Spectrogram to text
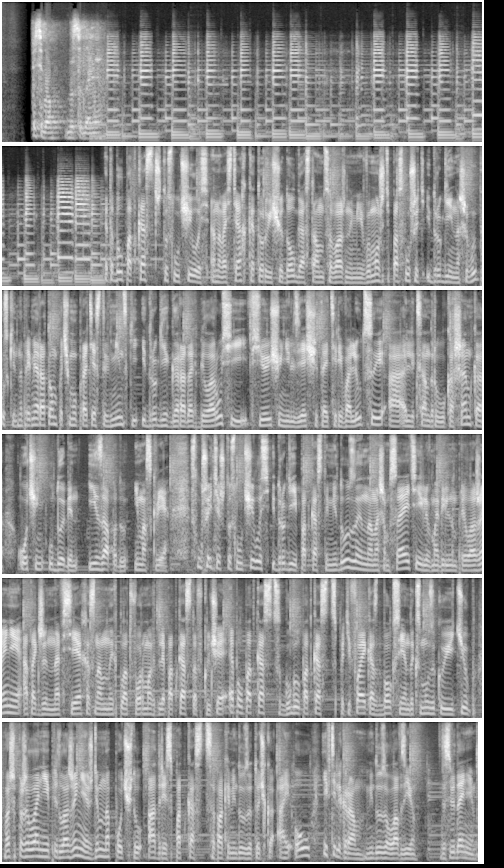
Спасибо. До свидания. Был подкаст «Что случилось?» о новостях, которые еще долго останутся важными. Вы можете послушать и другие наши выпуски, например, о том, почему протесты в Минске и других городах Белоруссии все еще нельзя считать революцией, а Александр Лукашенко очень удобен и Западу, и Москве. Слушайте «Что случилось?» и другие подкасты «Медузы» на нашем сайте или в мобильном приложении, а также на всех основных платформах для подкастов, включая Apple Podcasts, Google Podcasts, Spotify, CastBox, Яндекс.Музыку и YouTube. Ваши пожелания и предложения ждем на почту, адрес подкаст собакамедуза.io и в Telegram «Медуза loves you». До свидания.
